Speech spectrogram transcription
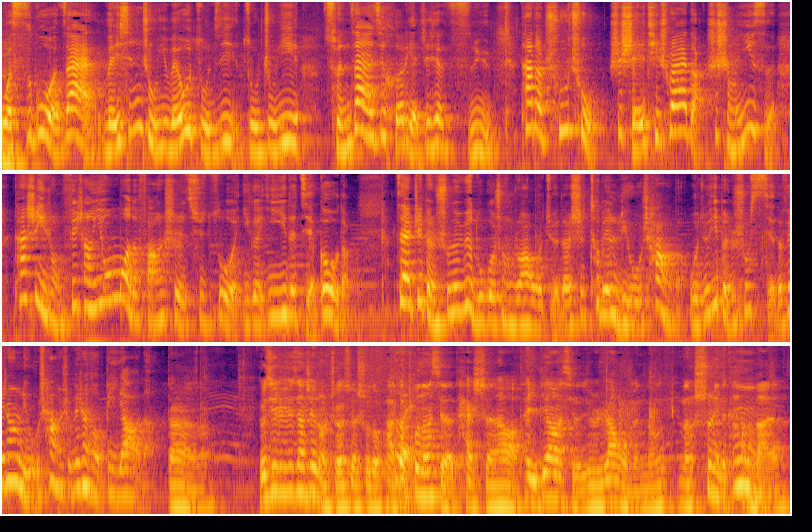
我思故我在”、唯心主义、唯物主义、主主义、存在即合理这些词语，它的出处是谁提出来的，是什么意思？它是一种非常幽默的方式去做一个一一的解构的。在这本书的阅读过程中啊，我觉得是特别流畅的。我觉得一本书写的非常流畅是非常有必要的。当然了。尤其是像这种哲学书的话，它不能写的太深奥，它一定要写的就是让我们能能顺利的看完。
